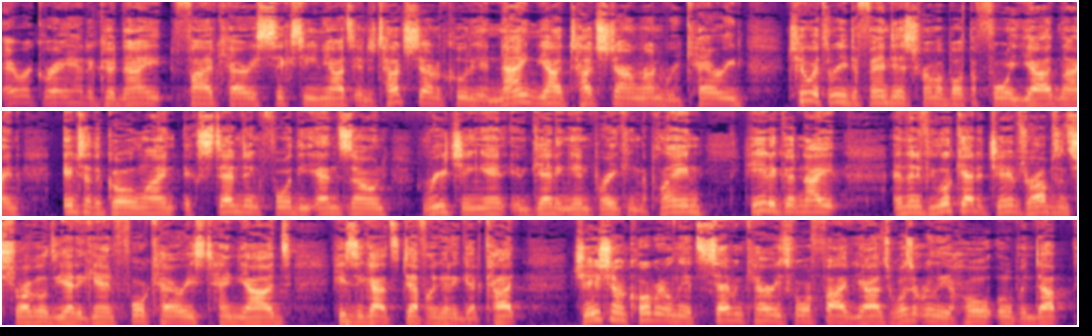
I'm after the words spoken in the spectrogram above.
Eric Gray had a good night, five carries, 16 yards, and a touchdown, including a nine yard touchdown run where he carried two or three defenders from about the four yard line into the goal line, extending for the end zone, reaching in and getting in, breaking the plane. He had a good night. And then if you look at it, James Robinson struggled yet again, four carries, 10 yards. He's a guy that's definitely going to get cut. Jashaun Corbett only had seven carries, four or five yards. Wasn't really a hole opened up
